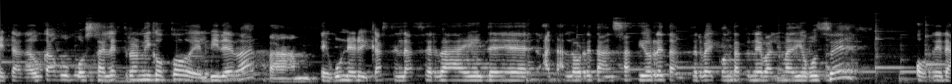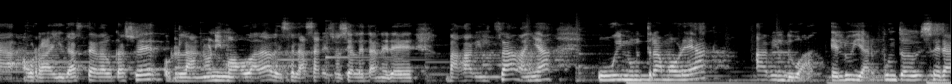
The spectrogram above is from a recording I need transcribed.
Eta daukagu posta elektronikoko helbide bat, ba, egunero ikasten da zerbait e, atal horretan, zati horretan, zerbait kontatu nahi balima diguzue, horrera horra idaztea daukazue, horrela anonimoa da, bezala zare sozialetan ere bagabiltza, baina uin ultramoreak abildua eluiar.eusera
